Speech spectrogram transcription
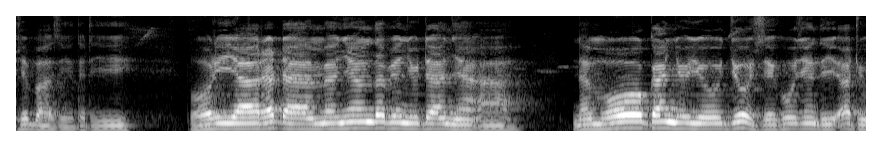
ဖြစ်ပါစေတည်းဘောရိယာရတ္တမညံသဗ္ဗညုတညာအားနမောကံညူယိုကျို့ရှိခိုးခြင်းသည်အထု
